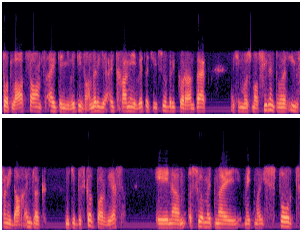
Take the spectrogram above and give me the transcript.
tot laat saans uit en jy weet nie wanneer jy uitgaan nie jy weet as jy so by die koerant werk as jy mos maar 24 uur van die dag eintlik moet jy beskikbaar wees. En um so met my met my sport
